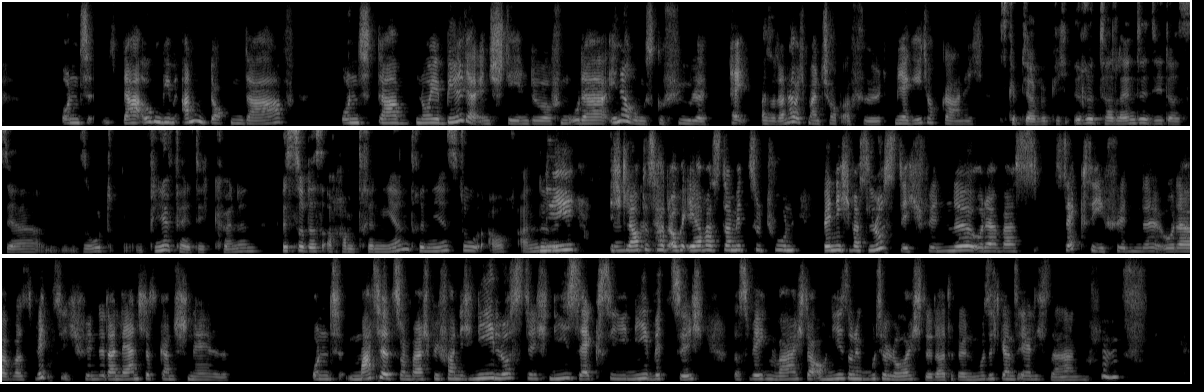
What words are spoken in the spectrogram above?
und da irgendwie andocken darf und da neue Bilder entstehen dürfen oder Erinnerungsgefühle. Hey, also dann habe ich meinen Job erfüllt. Mehr geht doch gar nicht. Es gibt ja wirklich irre Talente, die das ja so vielfältig können. Bist du das auch am Trainieren? Trainierst du auch andere? Nee, ich glaube, das hat auch eher was damit zu tun, wenn ich was lustig finde oder was sexy finde oder was witzig finde, dann lerne ich das ganz schnell. Und Mathe zum Beispiel fand ich nie lustig, nie sexy, nie witzig. Deswegen war ich da auch nie so eine gute Leuchte da drin, muss ich ganz ehrlich sagen.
